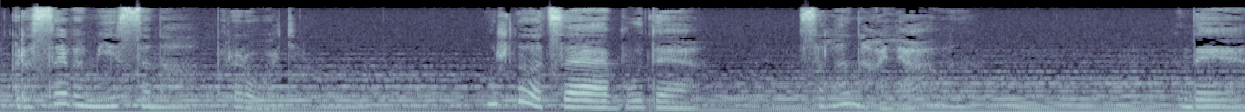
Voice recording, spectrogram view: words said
в красиве місце на природі. Можливо, це буде зелена галявина, де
